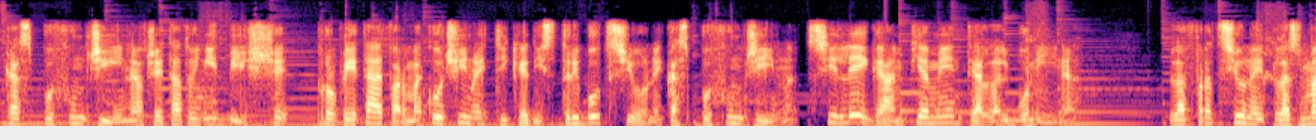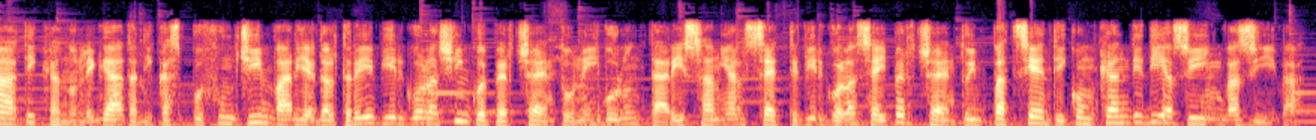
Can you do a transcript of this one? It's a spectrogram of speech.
Caspofungina acetato inibisce, proprietà farmacocinetiche distribuzione Caspofungin si lega ampiamente all'albumina. La frazione plasmatica non legata di caspofungin varia dal 3,5% nei volontari sani al 7,6% in pazienti con candidiasi invasiva.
